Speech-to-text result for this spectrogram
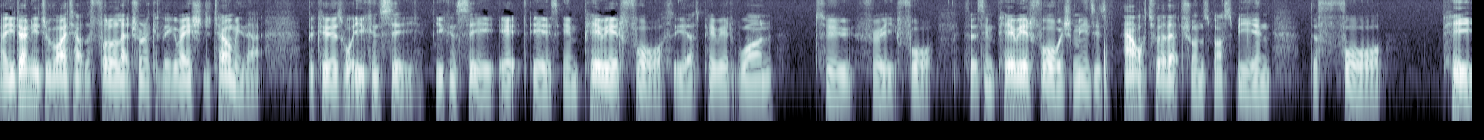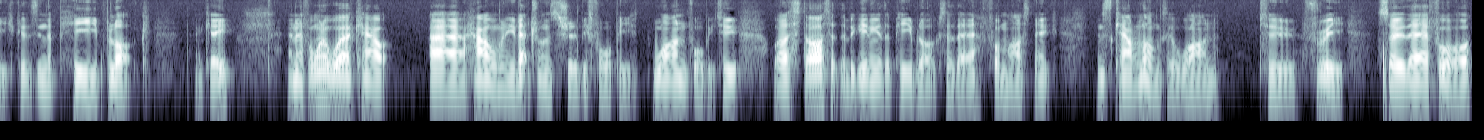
Now you don't need to write out the full electronic configuration to tell me that because what you can see, you can see it is in period 4. See, that's period 1, 2, 3, 4. So it's in period 4, which means its outer electrons must be in the 4p, because it's in the p block. Okay, And if I want to work out uh, how many electrons should it be 4p1, 4p2, well, I start at the beginning of the p block, so there, from arsenic, and just count along, so 1, 2, 3. So therefore,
